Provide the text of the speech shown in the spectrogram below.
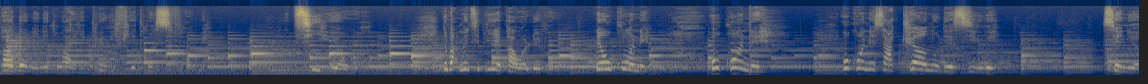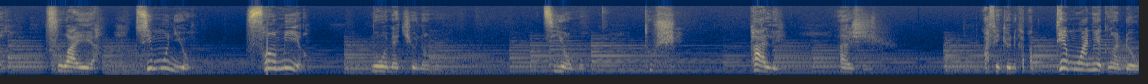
Pardonnez, nettoyez, purifiez, transformez. Dis un mot. Nous pas multiplier parole devant. Mais on connaît. On connaît. On connaît sa cœur nous désirer. Seigneur, fwaye ya, timoun yo, fami yo, nou remet yo nan moun. Ti yon moun, touche, pale, aji. Afin ke nou kapap temwanyer grandou,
